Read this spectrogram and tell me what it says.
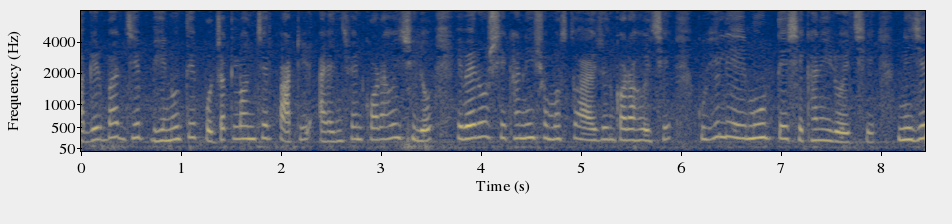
আগেরবার যে ভেনুতে প্রোজেক্ট লঞ্চের পার্টির অ্যারেঞ্জমেন্ট করা হয়েছিল, এবারও সেখানেই সমস্ত আয়োজন করা হয়েছে। কুহেলি এই মুহূর্তে সেখানেই রয়েছে। নিজে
